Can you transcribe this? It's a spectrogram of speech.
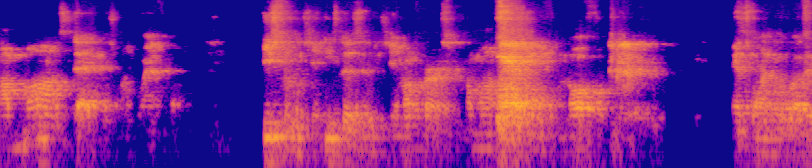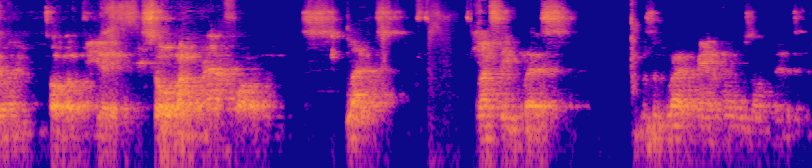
my mom's dad was my grandfather. He's from Virginia. He lives in Virginia. My parents, my mom came from Norfolk. That's know what I talk about VA. So my grandfather was blessed. When I say blessed, he was a black man who was on benefit.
